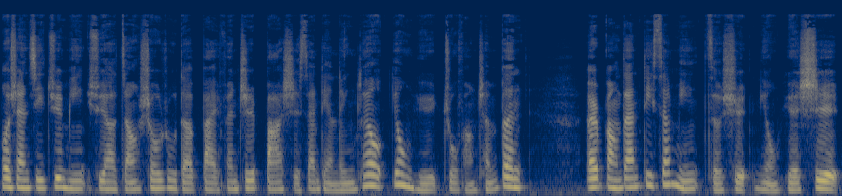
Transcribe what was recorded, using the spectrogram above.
洛杉矶居民需要将收入的百分之八十三点零六用于住房成本，而榜单第三名则是纽约市。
